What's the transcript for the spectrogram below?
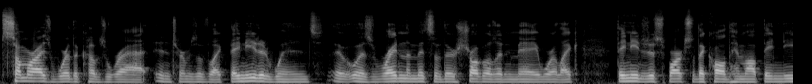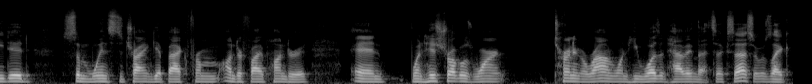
summarize where the Cubs were at in terms of like they needed wins. It was right in the midst of their struggles in May where like they needed a spark, so they called him up. They needed some wins to try and get back from under 500. And when his struggles weren't turning around, when he wasn't having that success, it was like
